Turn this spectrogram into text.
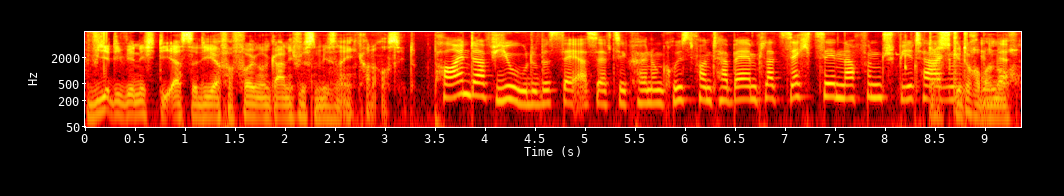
Wir, die wir nicht die erste Liga verfolgen und gar nicht wissen, wie es eigentlich gerade aussieht. Point of View, du bist der erste FC Köln und grüßt von Tabellenplatz 16 nach fünf Spieltagen. Das geht doch aber noch.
